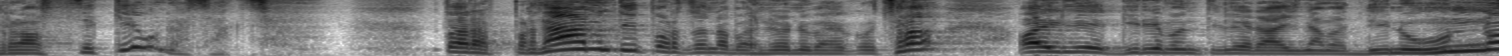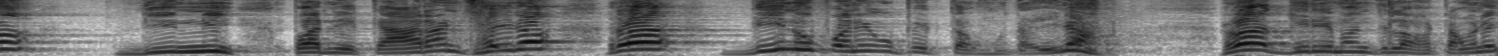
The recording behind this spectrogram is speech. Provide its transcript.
रहस्य के हुनसक्छ तर प्रधानमन्त्री प्रचण्ड भनिरहनु भएको छ अहिले गृहमन्त्रीले राजीनामा दिनुहुन्न दिनु पर्ने कारण छैन र दिनु पनि उपयुक्त हुँदैन र गृहमन्त्रीलाई हटाउने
